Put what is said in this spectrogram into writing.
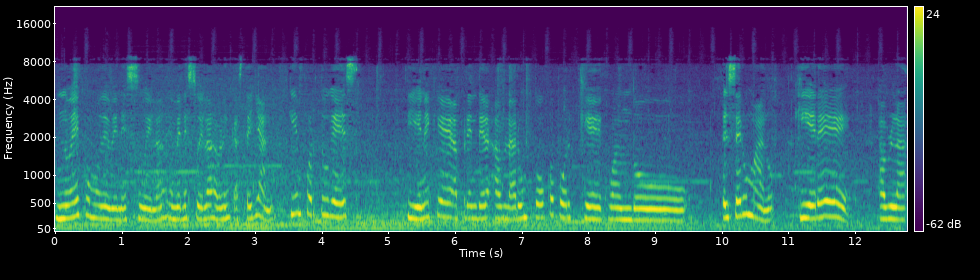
no es como de Venezuela, en Venezuela hablan castellano, y en portugués tiene que aprender a hablar un poco porque cuando el ser humano quiere hablar,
